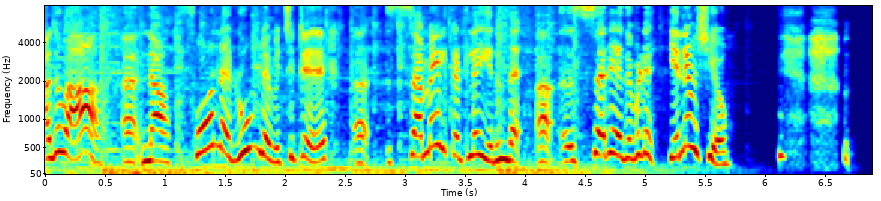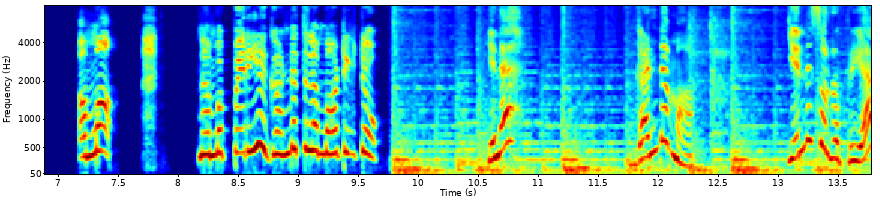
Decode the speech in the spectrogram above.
அதுவா? நான் போனை ரூம்ல வச்சுட்டு சமையல் கட்டுல இருந்தேன். சரி அதை விடு. என்ன விஷயம்? அம்மா நம்ம பெரிய கண்டத்துல மாட்டிக்கிட்டோம். என்ன? கண்டமா? என்ன சொல்ற பிரியா?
